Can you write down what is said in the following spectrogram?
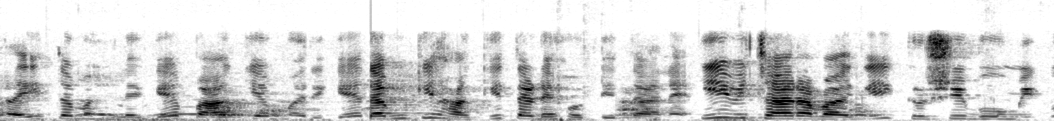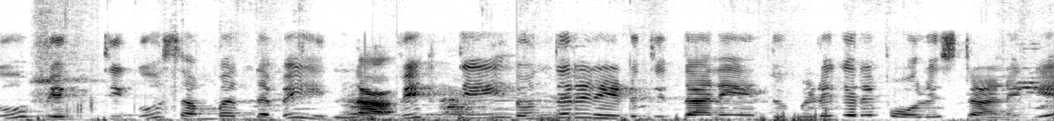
ರೈತ ಮಹಿಳೆಗೆ ಭಾಗ್ಯಮ್ಮರಿಗೆ ಧಮಕಿ ಹಾಕಿ ತಡೆ ಹೊಟ್ಟಿದ್ದಾನೆ. ಈ ವಿಚಾರವಾಗಿ ಕೃಷಿ ಭೂಮಿಗೂ ವ್ಯಕ್ತಿಗೂ ಸಂಬಂಧವೇ ಇಲ್ಲ. ವ್ಯಕ್ತಿ ತೊಂದರೆ ನೀಡುತ್ತಿದ್ದಾನೆ ಎಂದು ಬೆಳಗರೆ ಪೊಲೀಸ್ ಠಾಣೆಗೆ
